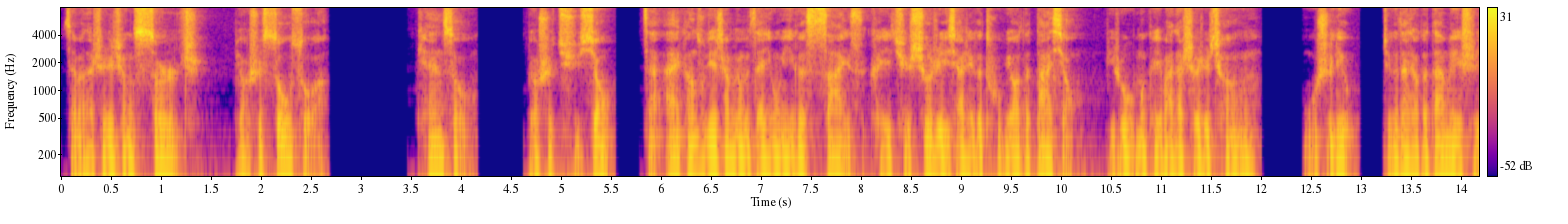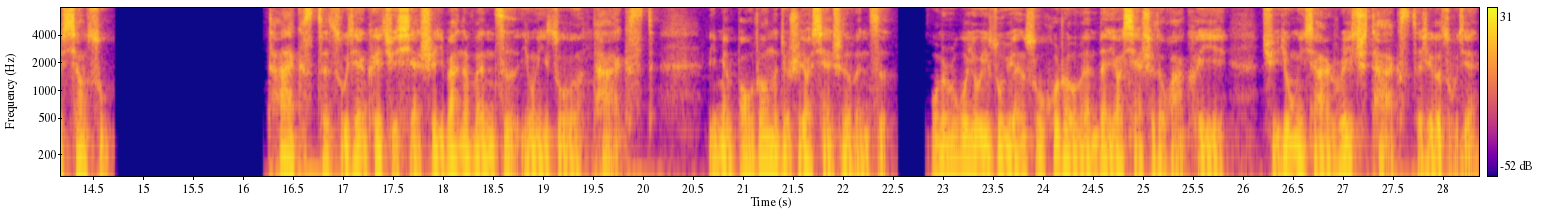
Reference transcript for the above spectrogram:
再把它设置成 search，表示搜索；cancel，表示取消。在 icon 组件上面，我们再用一个 size，可以去设置一下这个图标的大小。比如，我们可以把它设置成五十六，这个大小的单位是像素。text 组件可以去显示一般的文字，用一组 text，里面包装的就是要显示的文字。我们如果有一组元素或者文本要显示的话，可以去用一下 rich text 这个组件，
